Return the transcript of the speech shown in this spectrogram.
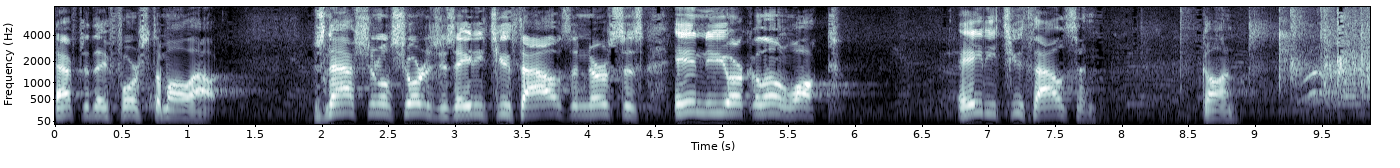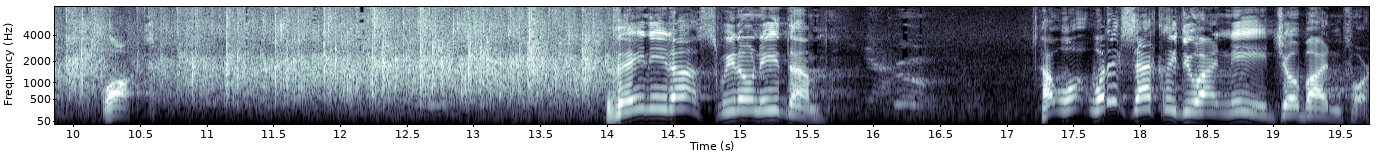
after they forced them all out. There's national shortages. 82,000 nurses in New York alone walked. 82,000 gone. Walked. They need us. We don't need them. How, what exactly do I need Joe Biden for?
